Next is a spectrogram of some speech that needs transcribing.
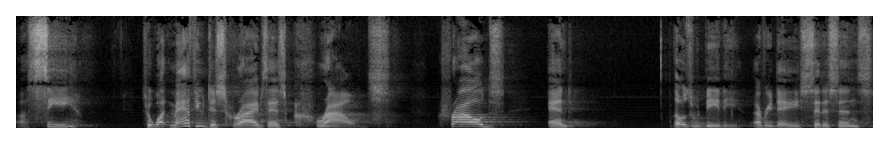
uh, sea to what Matthew describes as crowds. Crowds, and those would be the everyday citizens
